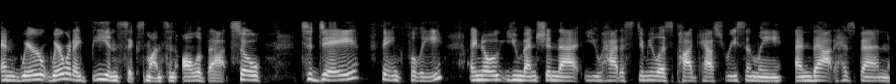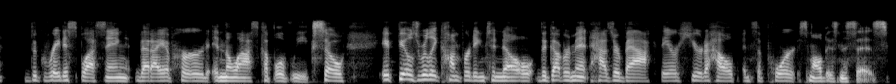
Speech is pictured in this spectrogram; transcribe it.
and where where would I be in 6 months and all of that. So today thankfully. I know you mentioned that you had a stimulus podcast recently, and that has been the greatest blessing that I have heard in the last couple of weeks. So it feels really comforting to know the government has our back. They are here to help and support small businesses.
